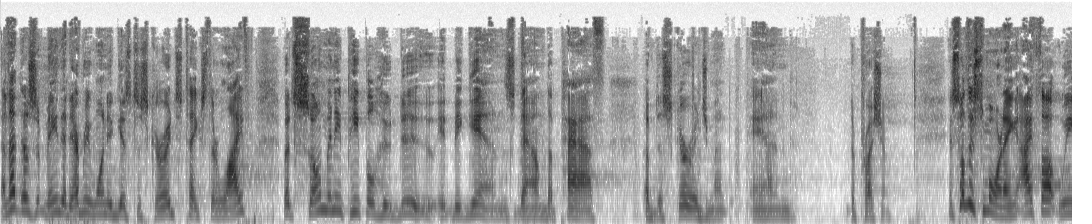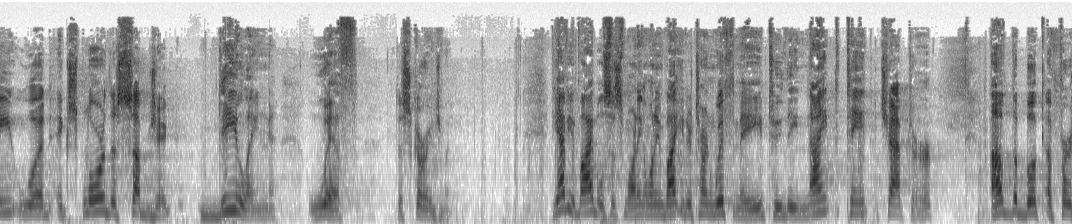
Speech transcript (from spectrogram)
Now, that doesn't mean that everyone who gets discouraged takes their life, but so many people who do, it begins down the path of discouragement and depression. And so this morning, I thought we would explore the subject dealing with discouragement. If you have your Bibles this morning, I want to invite you to turn with me to the 19th chapter of the book of 1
